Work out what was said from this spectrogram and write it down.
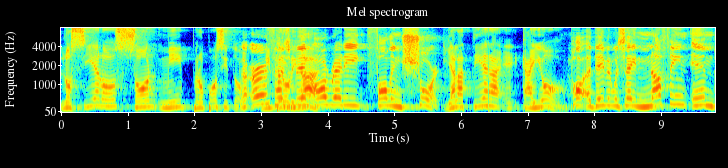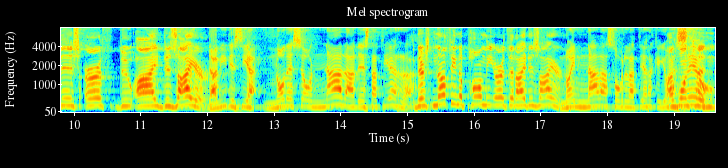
Los cielos son mi propósito, The mi earth has been prioridad. already falling short. Ya la tierra eh, cayó. Paul, uh, David would say, Nothing in this earth do I desire. David decía, no deseo nada de esta tierra. There's nothing upon the earth that I desire. No hay nada sobre la tierra que yo I deseo. To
